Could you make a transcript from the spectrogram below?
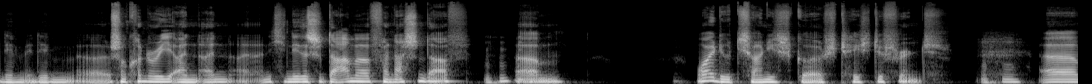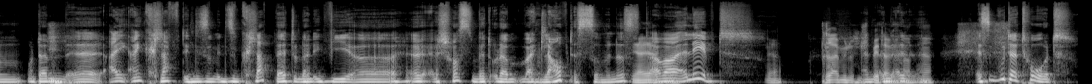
in dem, in dem äh, Sean Connery ein, ein, eine chinesische Dame vernaschen darf. Mhm. Ähm, Why do Chinese girls taste different? Mhm. Ähm, und dann äh, ein, einklappt in diesem, in diesem Klappbett und dann irgendwie äh, er- erschossen wird, oder man glaubt es zumindest, Ja, ja, aber klar. er lebt. Drei Minuten Ein- später, ein- genau. ein- ja. Ist ein guter Tod.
